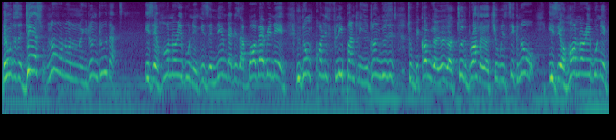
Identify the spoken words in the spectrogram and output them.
They won't just say Jesus. No, no, no, no. You don't do that is a honorable name. is a name that is above every name. You don't call it flippantly. You don't use it to become your, your, your toothbrush or your chewing stick. No, it's a honorable name.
